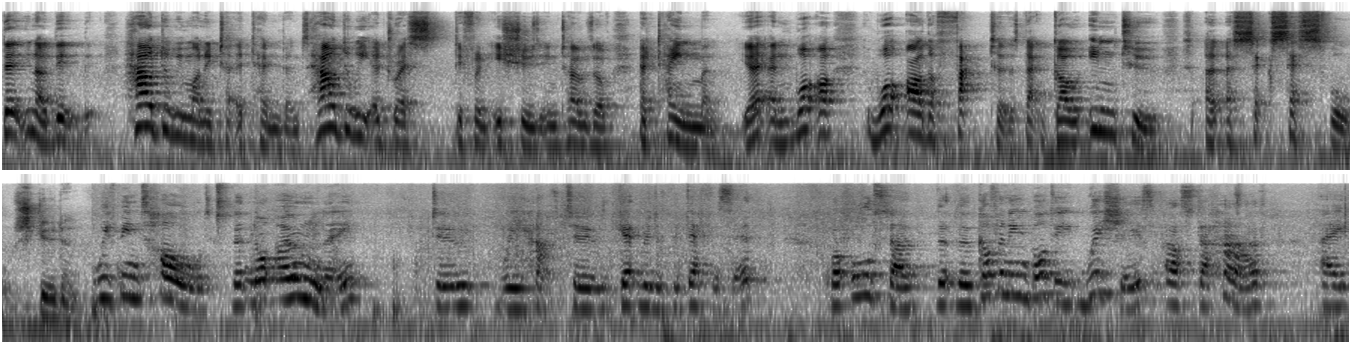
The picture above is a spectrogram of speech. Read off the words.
the, you know, the, the, how do we monitor attendance? How do we address different issues in terms of attainment? Yeah, and what are what are the factors that go into a, a successful student? We've been told that not only do we have to get rid of the deficit, but also that the governing body wishes us to have a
